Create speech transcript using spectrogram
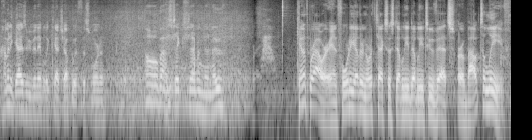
how many guys have you been able to catch up with this morning? Oh, about six, seven to new. Kenneth Brower and 40 other North Texas WW2 vets are about to leave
